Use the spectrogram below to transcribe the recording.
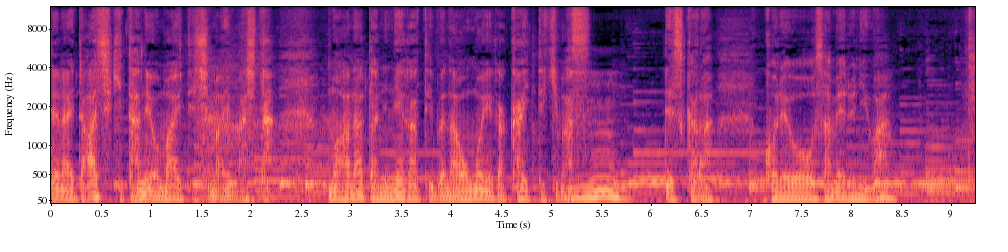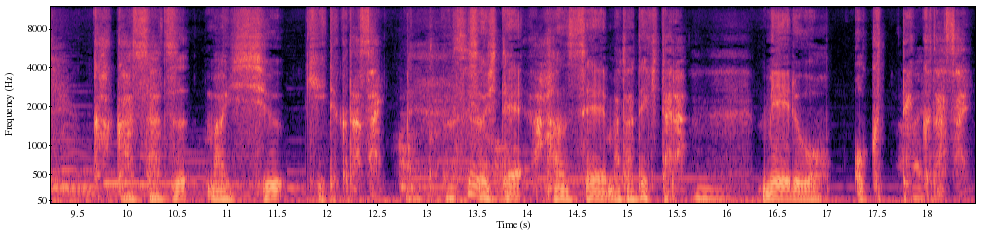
でないと悪しき種をまいてしまいました。もうあなたにネガティブな思いが返ってきます。ですから、これを収めるには、欠かさず毎週聞いてください。そして反省またできたら、メールを送ってください。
